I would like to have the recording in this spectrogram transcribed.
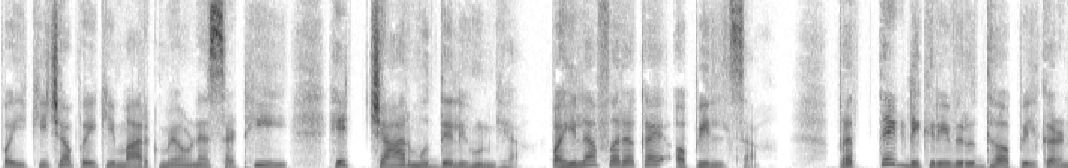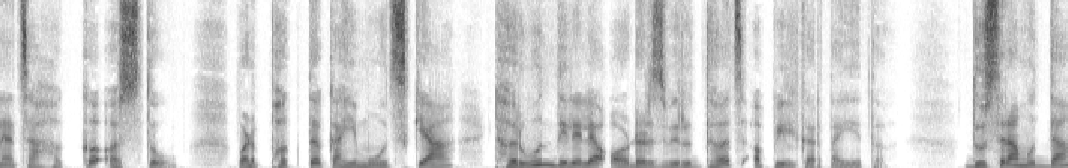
पैकीच्या पैकी मार्क मिळवण्यासाठी हे चार मुद्दे लिहून घ्या. पहिला फरक आहे अपीलचा. प्रत्येक डिग्रीविरुद्ध अपील करण्याचा हक्क असतो पण फक्त काही मोजक्या ठरवून दिलेल्या ऑर्डर्सविरुद्धच अपील करता येतं. दुसरा मुद्दा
